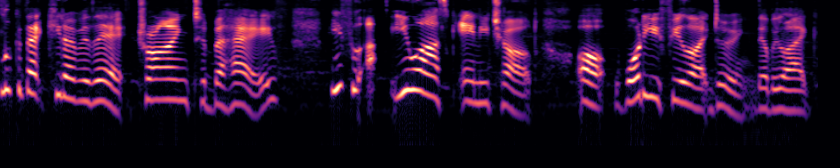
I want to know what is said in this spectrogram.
look at that kid over there trying to behave. If you, you ask any child, oh, what do you feel like doing? They'll be like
